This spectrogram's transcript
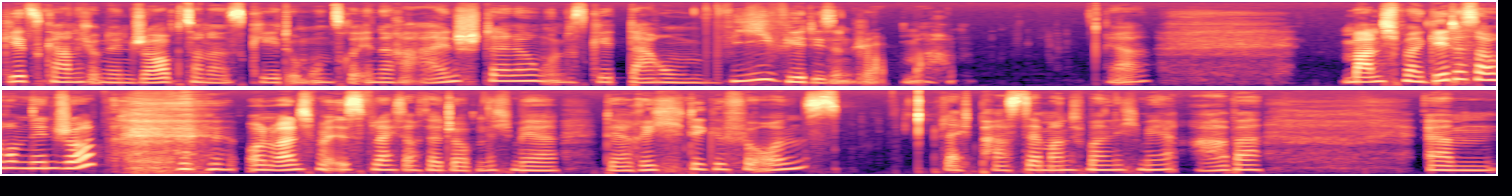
geht es gar nicht um den Job, sondern es geht um unsere innere Einstellung und es geht darum, wie wir diesen Job machen. Ja. Manchmal geht es auch um den Job und manchmal ist vielleicht auch der Job nicht mehr der richtige für uns. Vielleicht passt er manchmal nicht mehr, aber ähm,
